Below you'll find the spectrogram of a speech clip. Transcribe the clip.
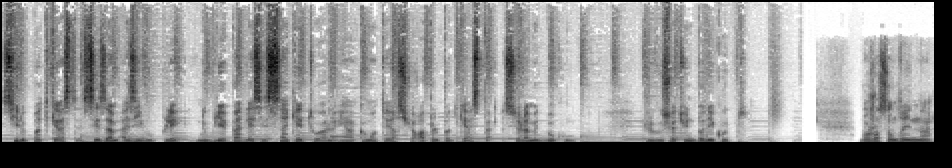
Si le podcast Sésame Asie vous plaît, n'oubliez pas de laisser 5 étoiles et un commentaire sur Apple Podcast, cela m'aide beaucoup. Je vous souhaite une bonne écoute. Bonjour Sandrine.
